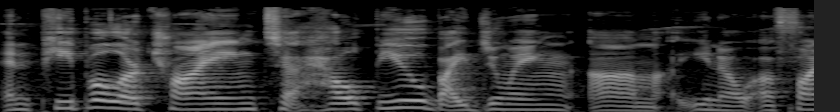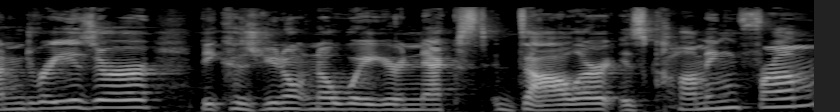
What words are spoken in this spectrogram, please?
and people are trying to help you by doing, um, you know, a fundraiser because you don't know where your next dollar is coming from.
